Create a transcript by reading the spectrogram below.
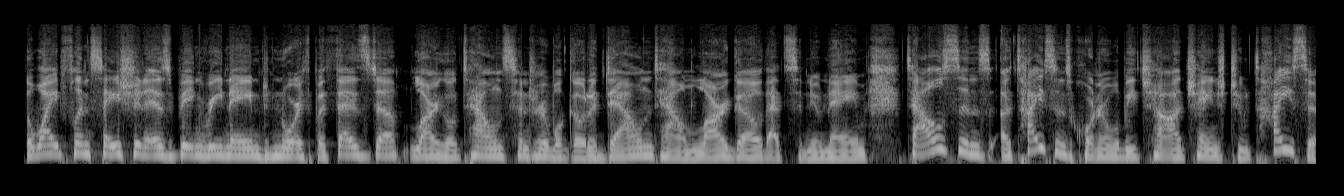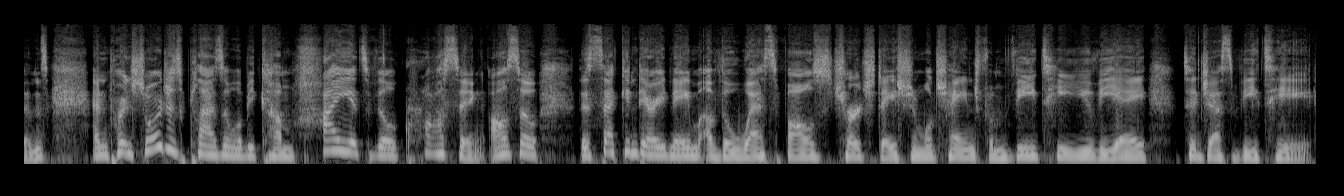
The White Flint station is being renamed North Bethesda. Largo Town Center will go to Downtown Largo. That's the new name. Towson's, uh, Tyson's Corner will be ch- uh, changed to Tyson's, and Prince George's Plaza will become Hyattsville Crossing. Also, the secondary name of the West Falls Church Station will change from VTUVA to just VT.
